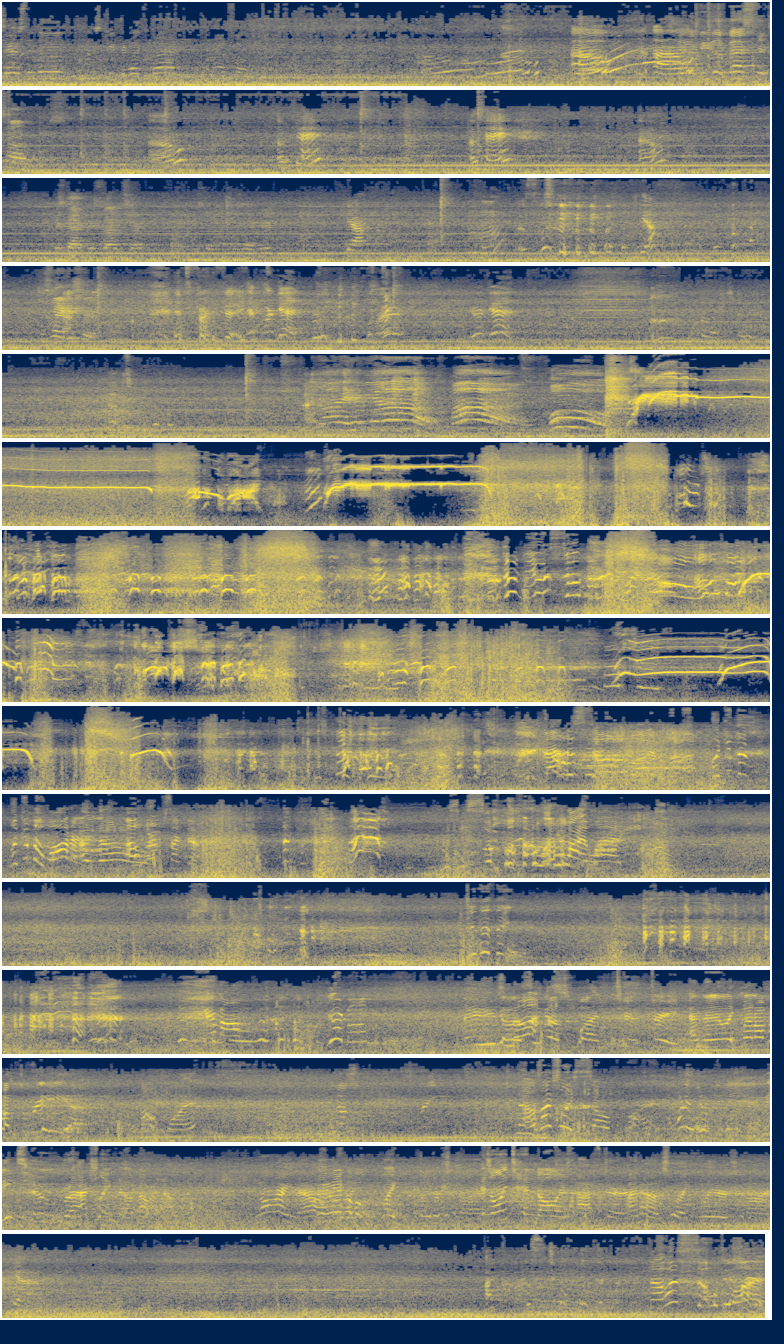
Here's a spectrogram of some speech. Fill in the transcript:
seriously though, just keep your heads back and have fun. Oh. It's Oh. gonna be the best of times. Oh. Okay. Okay. Oh. Is that, is that, sir? Is that, is that good? Yeah. Mm-hmm. yeah. Just making sure. It's perfect. Yep, we're good. We're- You're good. Alright, here we go. Five, four. That was so fun. Look at the look at the water. I know. Oh, we're upside down. this is so look at my leg. Do the thing. Your mom. Your mom. There you go. She goes one, two, three, and then it like went off on three. Not one. Just three. That was actually so fun. I want to do it again. Me too, but actually no, not right now. Not right now. Maybe a couple- like later tonight. It's only ten dollars after. I know, so like later tonight. Yeah. That was so fun.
